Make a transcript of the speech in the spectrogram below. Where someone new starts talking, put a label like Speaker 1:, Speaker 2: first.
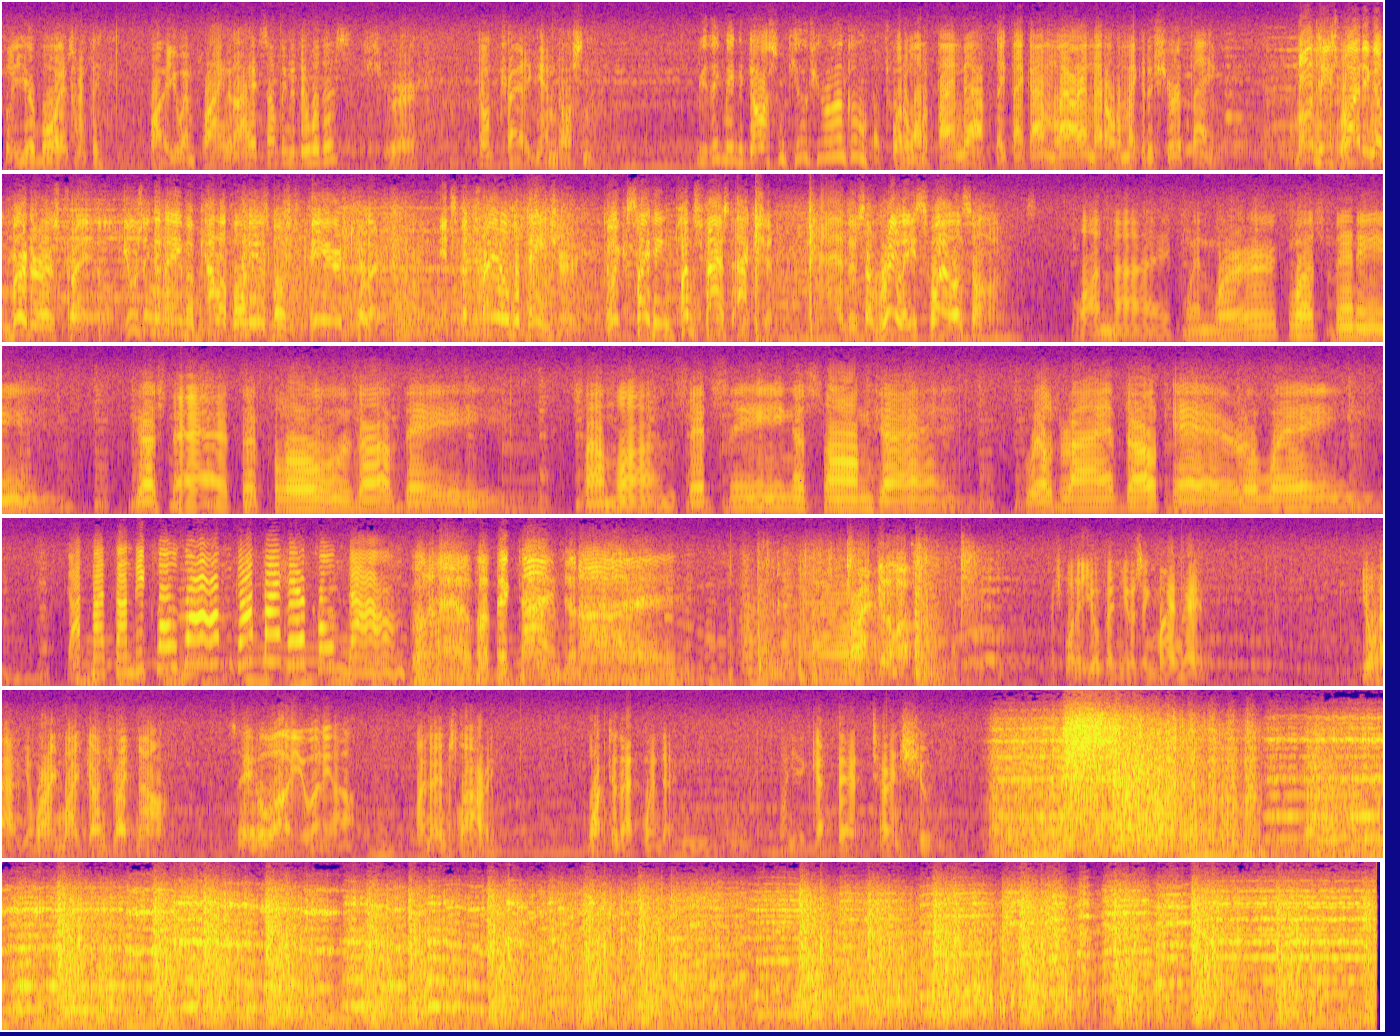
Speaker 1: couple of your boys, aren't they?
Speaker 2: Why, are you implying that I had something to do with this?
Speaker 1: Sure. Don't try it again, Dawson.
Speaker 3: Do you think maybe Dawson killed your uncle?
Speaker 1: That's what I want to find out. They think I'm Larry, and that ought to make it a sure thing.
Speaker 4: Monte's riding a murderer's trail, using the name of California's most feared killer. It's the trail to danger, to exciting punch-fast action, and to some really swell songs.
Speaker 5: One night when work was finished, just at the close of day, someone said, sing a song, Jack, will drive dull care away.
Speaker 6: Got my Sunday clothes on, got my hair combed down.
Speaker 5: Gonna have a big time tonight.
Speaker 7: All right, get 'em up. Which one of you been using my name? You have. You're wearing my guns right now.
Speaker 2: Say, who are you, anyhow?
Speaker 7: My name's Larry. Walk to that window. When you get there, turn shooting.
